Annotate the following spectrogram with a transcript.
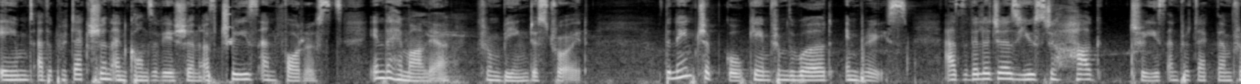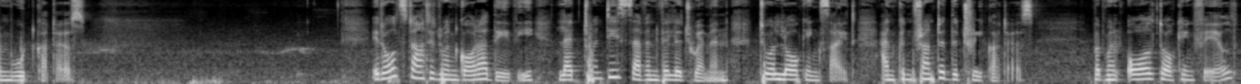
aimed at the protection and conservation of trees and forests in the Himalaya from being destroyed. The name Chipko came from the word embrace, as the villagers used to hug trees and protect them from woodcutters. It all started when Gaura Devi led 27 village women to a logging site and confronted the tree cutters. But when all talking failed,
